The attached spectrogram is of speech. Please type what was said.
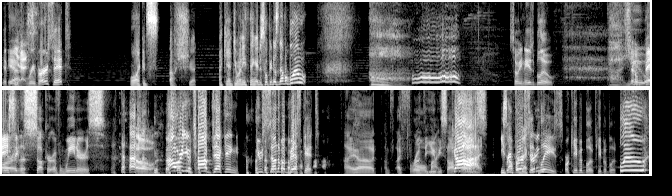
If Yeah. you Yes. reverse it, Well, I could. S- oh shit! I can't do anything. I just hope he doesn't have a blue. Oh, oh. So he needs blue. Ah, you So are the sucker of wieners. Oh, How are you top decking? You son of a biscuit! I uh, I'm, I throw Oh the my Ubisoft. God! gloves. he's upper Reverse it, please, or keep it blue. Keep it blue. Blue. Oh,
